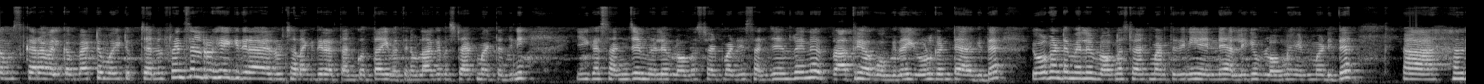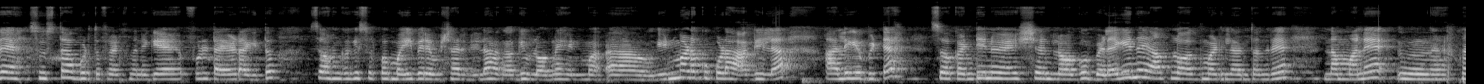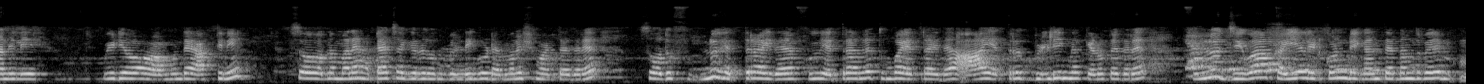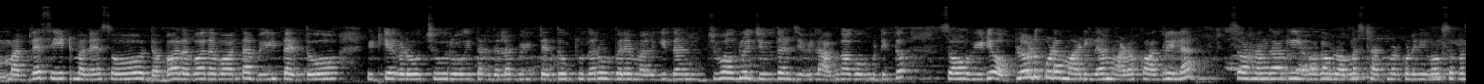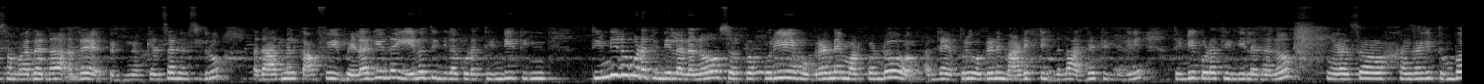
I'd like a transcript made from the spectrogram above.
ನಮಸ್ಕಾರ welcome back to my YouTube channel friends ಎಲ್ಲರೂ ಹೇಗಿದ್ದೀರಾ? ಎಲ್ಲರೂ ಚೆನ್ನಾಗಿದ್ದೀರಾ ಅಂತ ಅನ್ಕೊಂತಾ ಇವತ್ತಿನ ವ್ಲಾಗನ್ನು ಸ್ಟಾರ್ಟ್ ಮಾಡ್ತಾ ಇದ್ದೀನಿ. ಈಗ ಸಂಜೆ ಮೇಲೆ ವ್ಲಾಗ್ನ ಸ್ಟಾರ್ಟ್ ಮಾಡಿದ್ದೀನಿ ಸಂಜೆ ಅಂದ್ರೆ ರಾತ್ರಿ ಆಗೋಗಿದೆ? ಏಳು ಗಂಟೆ ಆಗಿದೆ. ಏಳು ಗಂಟೆ ಮೇಲೆ ವ್ಲಾಗ್ನ ಸ್ಟಾರ್ಟ್ ಮಾಡ್ತಿದ್ದೀನಿ ನಿನ್ನೆ ಅಲ್ಲಿಗೆ ವ್ಲಾಗ್ನ ಎಂಡ್ ಮಾಡಿದ್ದೆ. ಅಂದರೆ ಸುಸ್ತಾಗ್ಬಿಡ್ತು ಫ್ರೆಂಡ್ಸ್ ನನಗೆ. ಫುಲ್ ಟಯರ್ಡ್ ಆಗಿತ್ತು. ಸೊ ಹಾಗಾಗಿ ಸ್ವಲ್ಪ ಮೈ ಬೇರೆ ಹುಷಾರಿರಲಿಲ್ಲ. ಹಾಗಾಗಿ ವ್ಲಾಗ್ನ ಹೆಣ್ಣು ಮಾ ಎಂಡ್ ಮಾಡೋಕ್ಕೂ ಕೂಡ ಆಗಲಿಲ್ಲ. ಅಲ್ಲಿಗೆ ಬಿಟ್ಟೆ. ಸೊ ಕಂಟಿನ್ಯೂಯೇಷನ್ ವ್ಲಾಗು ಬೆಳಗ್ಗೆಯಿಂದ ಯಾಕೆ ವ್ಲಾಗ್ ಮಾಡಿಲ್ಲ ಅಂತಂದರೆ ನಮ್ಮ ಮನೆ ನಾನಿಲ್ಲಿ ವಿಡಿಯೋ ಮುಂದೆ ಹಾಕ್ತೀನಿ. ಸೊ ನಮ್ಮ ಮನೆ ಅಟ್ಯಾಚ್ ಆಗಿರೋದು ಒಂದು ಬಿಲ್ಡಿಂಗು ಡೆಮಾಲಿಷ್ ಮಾಡ್ತಾ ಇದ್ದಾರೆ. ಸೊ ಅದು ಫುಲ್ಲು ಎತ್ತರ ಇದೆ. ಫುಲ್ ಎತ್ತರ ಅಂದರೆ ತುಂಬ ಎತ್ತರ ಇದೆ. ಆ ಎತ್ತರದ ಬಿಲ್ಡಿಂಗ್ನ ಕೆಡುತ್ತಾ ಇದ್ದಾರೆ ಫುಲ್ಲು ಜೀವ ಕೈಯಲ್ಲಿ ಇಟ್ಕೊಂಡು ಹಿಂಗಂತೆ ನಮ್ಮದು ಬೇರೆ ಮೊದಲೇ ಸೀಟ್ ಮನೆ. ಸೊ ದಬ್ಬ ದಬ್ಬ ದಬ್ಬ ಅಂತ ಬೀಳ್ತಾ ಇತ್ತು. ಇಟ್ಕೆಗಳು, ಚೂರು ಈ ಥರದ್ದೆಲ್ಲ ಬೀಳ್ತಾ ಇತ್ತು. ಪುನರು ಬೇರೆ ಮಲಗಿದ್ದ ನಿಜವಾಗ್ಲೂ ಜೀವದಲ್ಲಿ ಜೀವಿಲ್ಲ. ಹಂಗಾಗೋಗ್ಬಿಟ್ಟಿತ್ತು ಸೊ ವಿಡಿಯೋ ಅಪ್ಲೋಡ್ ಕೂಡ ಮಾಡಿಲ್ಲ. ಮಾಡೋಕ್ಕೂ ಆಗಲಿಲ್ಲ. ಸೊ ಹಾಗಾಗಿ ಇವಾಗ ವ್ಲಾಗ್ನ ಸ್ಟಾರ್ಟ್ ಮಾಡ್ಕೊಂಡಿದ್ದೀನಿ ಇವಾಗ ಸ್ವಲ್ಪ ಸಮಾಧಾನ ಅಂದರೆ ಕೆಲಸ ನಿಲ್ಲಿಸಿದ್ರು ಅದಾದಮೇಲೆ ಕಾಫಿ ಬೆಳಗ್ಗೆಯಿಂದ ಏನೂ ತಿಂದಿಲ್ಲ ಕೂಡ. ತಿಂಡಿ ತಿನ್ ತಿಂಡಿನೂ ಕೂಡ ತಿಂದಿಲ್ಲ ನಾನು. ಸ್ವಲ್ಪ ಪುರಿ ಒಗ್ಗರಣೆ ಮಾಡಿಕೊಂಡು, ಅಂದರೆ ಪುರಿ ಒಗ್ಗರಣೆ ಮಾಡಿಟ್ಟಿದ್ದೆನಲ್ಲ ಅದನ್ನೇ ತಿಂದಿದ್ದೀನಿ. ತಿಂಡಿ ಕೂಡ ತಿಂದಿಲ್ಲ ನಾನು. ಸೊ ಹಾಗಾಗಿ ತುಂಬ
